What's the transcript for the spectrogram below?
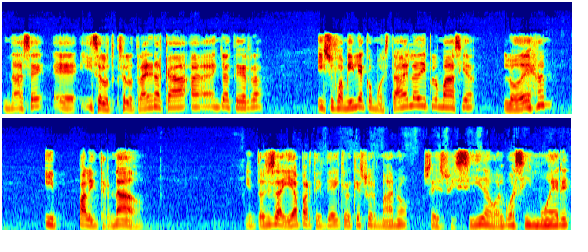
nace eh, y se lo, se lo traen acá a Inglaterra y su familia, como está en la diplomacia, lo dejan y para el internado. Y entonces ahí a partir de ahí creo que su hermano se suicida o algo así, muere.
